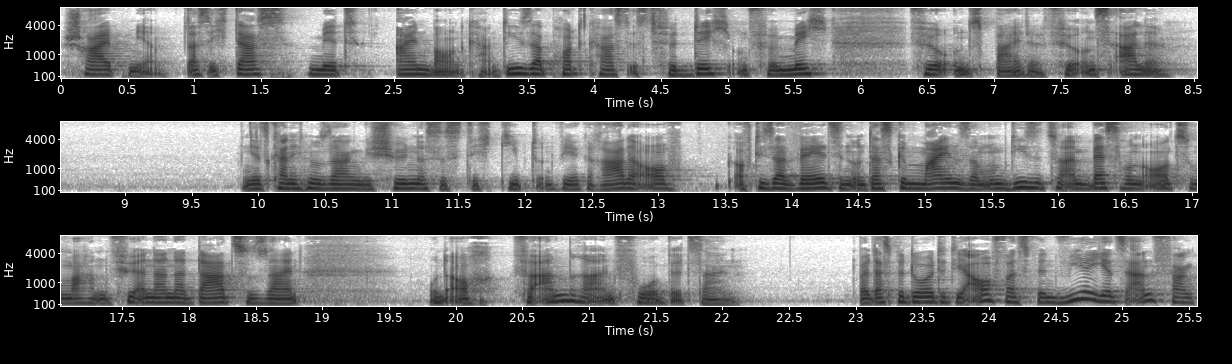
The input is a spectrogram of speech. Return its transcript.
schreib mir, dass ich das mit einbauen kann. Dieser Podcast ist für dich und für mich, für uns beide, für uns alle. Und jetzt kann ich nur sagen, wie schön, dass es dich gibt und wir gerade auf, auf dieser Welt sind und das gemeinsam, um diese zu einem besseren Ort zu machen, füreinander da zu sein und auch für andere ein Vorbild sein. Weil das bedeutet ja auch was, wenn wir jetzt anfangen,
